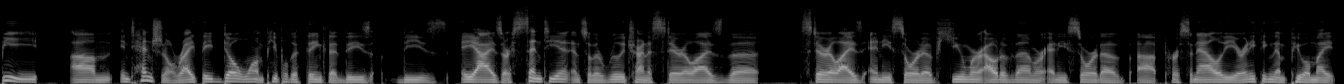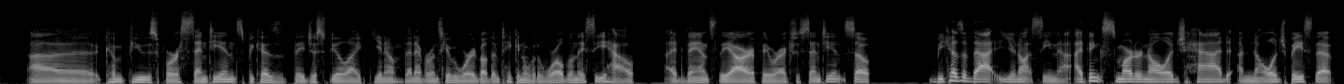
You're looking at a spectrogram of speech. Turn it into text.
be um, intentional, right? They don't want people to think that these these AIs are sentient, and so they're really trying to sterilize the sterilize any sort of humor out of them or any sort of uh, personality or anything that people might uh, confuse for sentience because they just feel like you know then everyone's gonna be worried about them taking over the world when they see how advanced they are if they were actually sentient. So because of that, you're not seeing that. I think Smarter Knowledge had a knowledge base that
